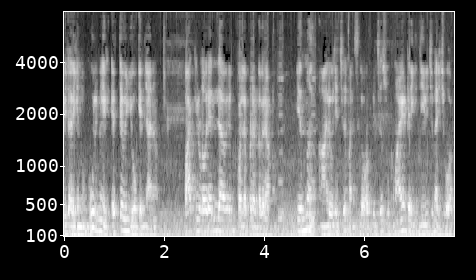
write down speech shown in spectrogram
വിചാരിക്കുന്നു. ഭൂമിയിൽ ഏറ്റവും യോഗ്യൻ ഞാനാണ്. ബാക്കിയുള്ളവരെല്ലാവരും കൊല്ലപ്പെടേണ്ടവരാണ്. എന്ന് ആലോചിച്ച് മനസ്സിൽ ഉറപ്പിച്ച് സുഖമായിട്ട് എനിക്ക് ജീവിച്ച് മരിച്ചു പോകാം.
